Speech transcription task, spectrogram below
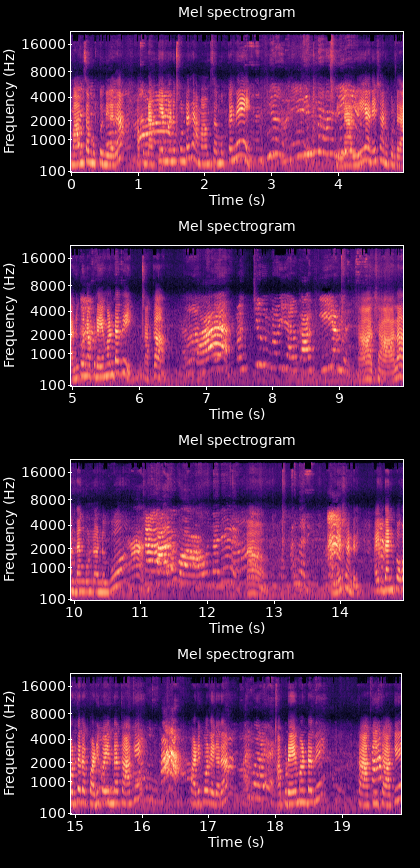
మాంసం ముక్కు ఉంది కదా? అప్పుడు నక్క ఏమనుకుంటది? ఆ మాంసం ముక్కని తినాలి అనేసి అనుకుంటది. అనుకున్నప్పుడు ఏమంటది? నక్క? చాలా అందంగా ఉన్నావు నువ్వు. అనేసి అంటది. అయితే దాని పొగడతల పడిపోయిందా కాకి? పడిపోలే కదా? అప్పుడు ఏమంటది? కాకి కాకి.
